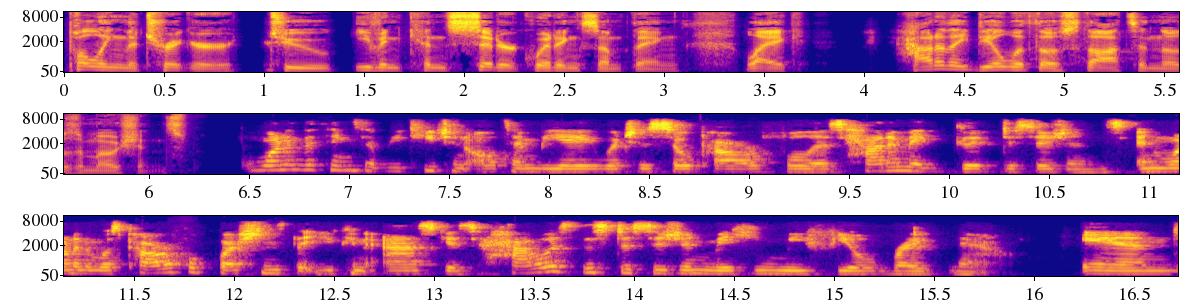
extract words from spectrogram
pulling the trigger to even consider quitting something. Like, how do they deal with those thoughts and those emotions? One of the things that we teach in altMBA, which is so powerful, is how to make good decisions. And one of the most powerful questions that you can ask is, how is this decision making me feel right now? And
